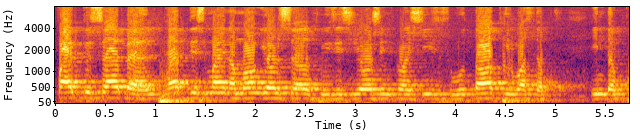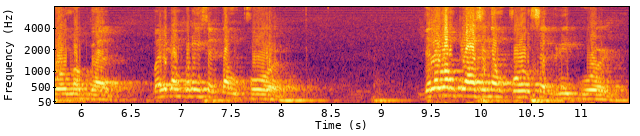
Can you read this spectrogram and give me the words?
5 to 7, have this mind among yourselves which is yours in Christ Jesus, who thought he was the, in the form of God. Balikan ko lang yung salitang form. Dalawang klase ng form sa Greek word.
